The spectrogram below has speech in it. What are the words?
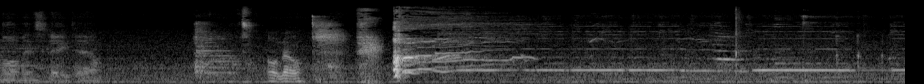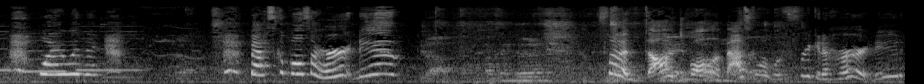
moments later. Oh no. Why would they? Basketball's hurt, dude. It's put a dodgeball. A basketball would freaking hurt, dude.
